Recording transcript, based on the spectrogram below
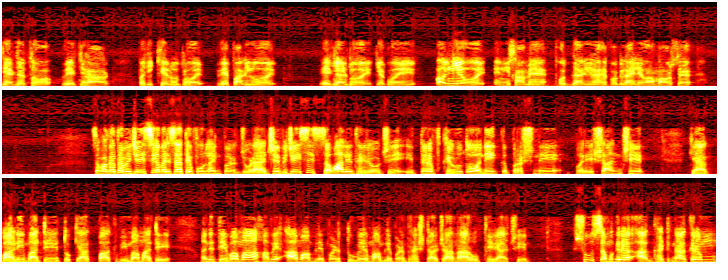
તે જથ્થો વેચનાર પછી ખેડૂત હોય, વેપારી હોય, એજન્ટ હોય કે કોઈ અન્ય હોય, એની સામે ફોજદારી રાહે પગલાં લેવામાં આવશે. સંવાદદાતા વિજયસિંહ અમારી સાથે ફોન લાઈન પર જોડાયા છે. વિજયસિંહ, સવાલ એ થઈ રહ્યો છે, એક તરફ ખેડૂતો અનેક પ્રશ્ને પરેશાન છે, ક્યાંક પાણી માટે તો ક્યાંક પાક વીમા માટે, અને તેવામાં હવે આ મામલે પણ, તુવેર મામલે પણ ભ્રષ્ટાચારના આરોપ થઈ રહ્યા છે. શું સમગ્ર આ ઘટનાક્રમ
